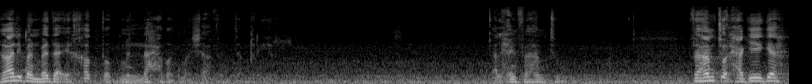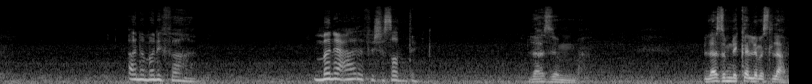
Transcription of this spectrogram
غالبا بدأ يخطط من لحظة ما شاف التقرير. الحين فهمتوا؟ فهمتوا الحقيقة؟ أنا ماني فاهم. ماني عارف إيش أصدق. لازم لازم نكلم إسلام.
